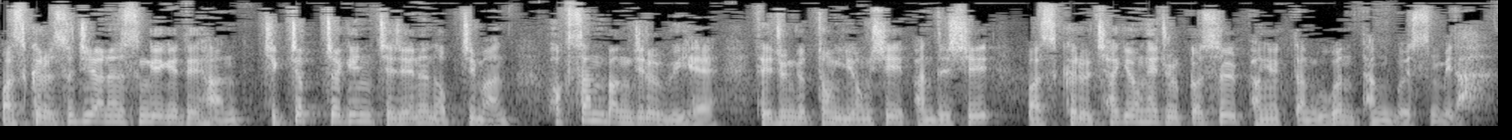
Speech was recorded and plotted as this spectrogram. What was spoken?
마스크를 쓰지 않은 승객에 대한 직접적인 제재는 없지만 확산 방지를 위해 대중교통 이용 시 반드시 마스크를 착용해 줄 것을 방역당국은 당부했습니다.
